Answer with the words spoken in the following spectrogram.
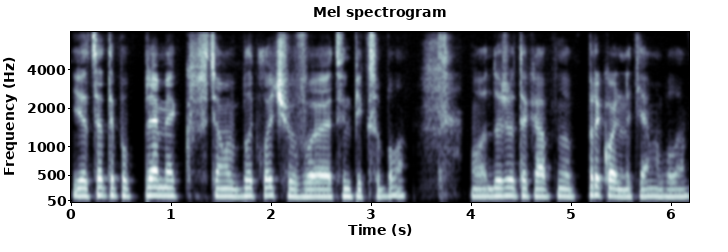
І це, типу, прям як в цьому Black Lodge в е, Twin Peaks було. О, дуже така ну, прикольна тема була.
